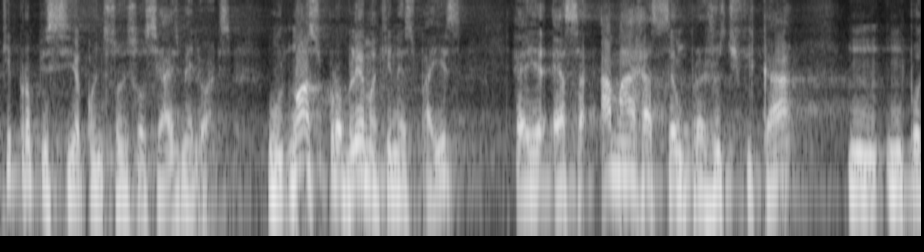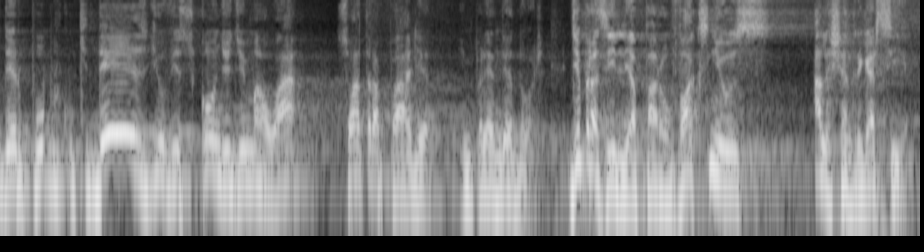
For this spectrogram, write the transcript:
que propicia condições sociais melhores. O nosso problema aqui nesse país é essa amarração para justificar um, um poder público que, desde o Visconde de Mauá, só atrapalha empreendedor. De Brasília para o Vox News, Alexandre Garcia.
